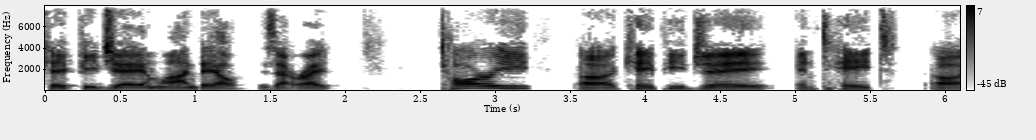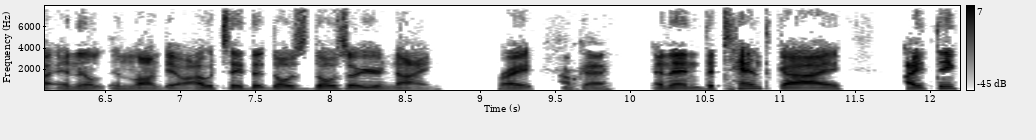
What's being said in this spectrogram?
KPJ, and Landale. Is that right? Tari, uh, KPJ, and Tate uh, in Landale. I would say that those those are your nine, right? Okay. And then the tenth guy, I think,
